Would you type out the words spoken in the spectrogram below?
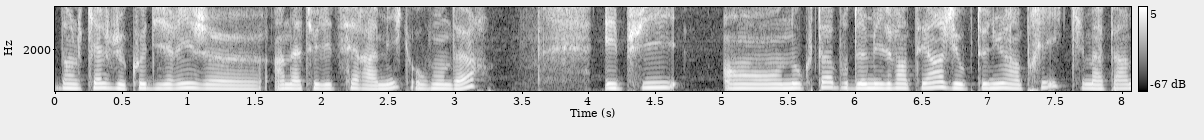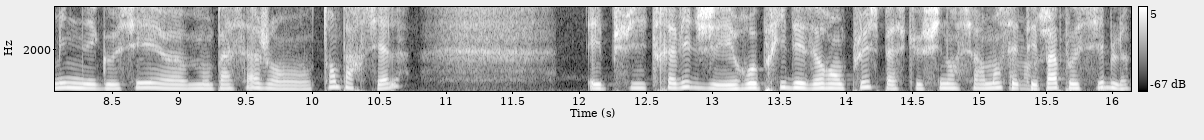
dans lequel je co-dirige euh, un atelier de céramique au Wonder. Et puis en octobre 2021, j'ai obtenu un prix qui m'a permis de négocier euh, mon passage en temps partiel. Et puis très vite, j'ai repris des heures en plus parce que financièrement, c'était pas possible.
